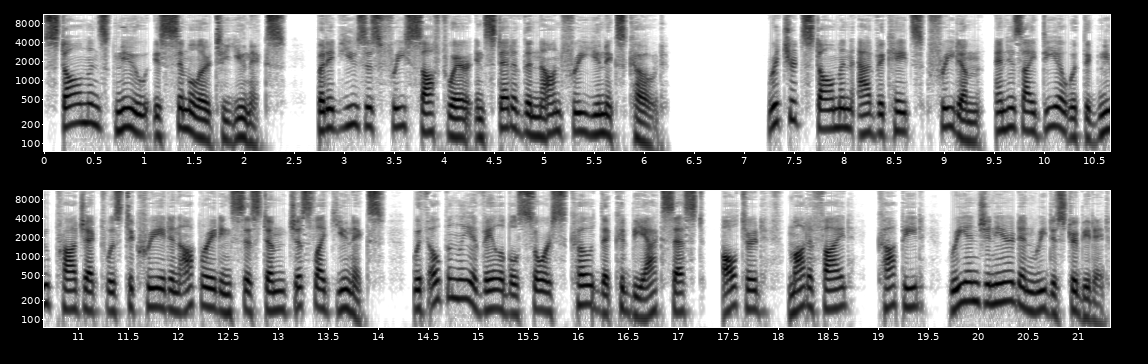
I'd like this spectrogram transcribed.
Stallman's GNU is similar to Unix, but it uses free software instead of the non-free Unix code. Richard Stallman advocates freedom, and his idea with the GNU project was to create an operating system just like Unix, with openly available source code that could be accessed, altered, modified, copied, re-engineered and redistributed.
